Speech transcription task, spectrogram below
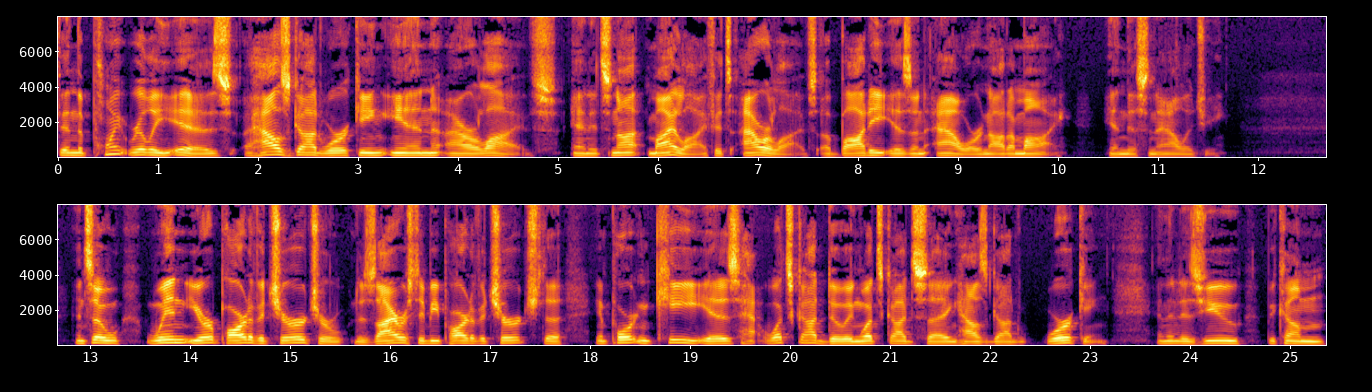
then the point really is how's God working in our lives? And it's not my life, it's our lives. A body is an our, not a my, in this analogy. And so when you're part of a church or desirous to be part of a church, the important key is what's God doing? What's God saying? How's God working? And then as you become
